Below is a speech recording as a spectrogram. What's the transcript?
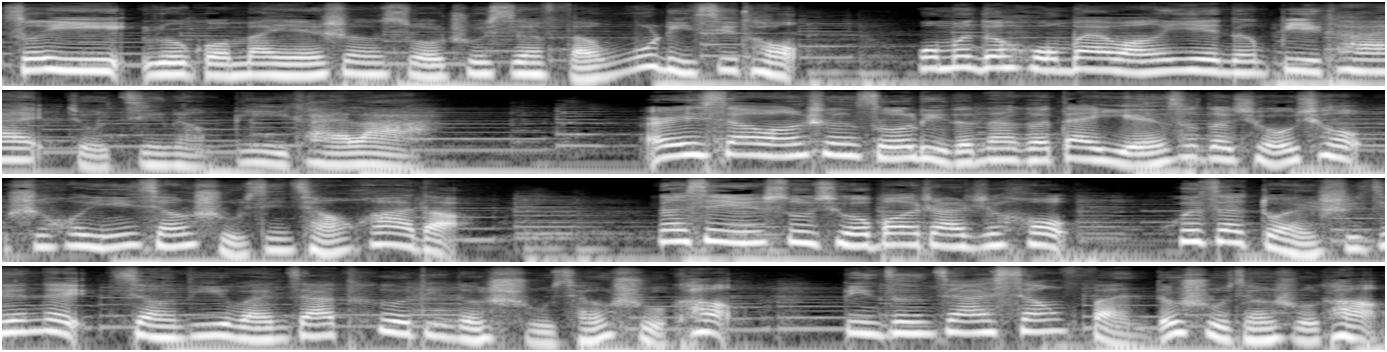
所以如果蔓延圣所出现反物理系统，我们的红白王爷能避开就尽量避开啦，而消亡圣所里的那个带颜色的球球是会影响属性强化的，那些元素球爆炸之后会在短时间内降低玩家特定的属强属抗，并增加相反的属强属抗。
